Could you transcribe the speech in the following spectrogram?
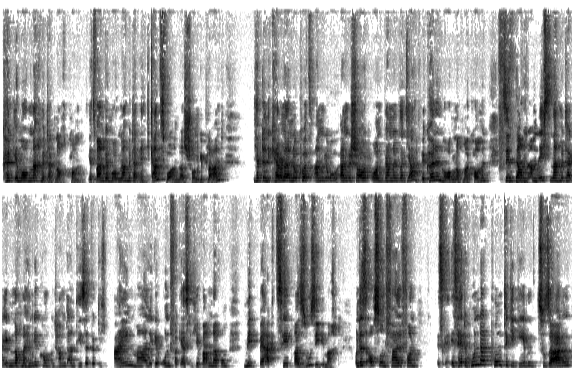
könnt ihr morgen Nachmittag noch kommen? Jetzt waren wir morgen Nachmittag eigentlich ganz woanders schon geplant. Ich habe dann die Caroline nur kurz angeschaut und wir haben dann gesagt, ja, wir können morgen noch mal kommen. Sind dann am nächsten Nachmittag eben noch mal hingekommen und haben dann diese wirklich einmalige, unvergessliche Wanderung mit Bergzebra Susi gemacht. Und das ist auch so ein Fall von, es, es hätte 100 Punkte gegeben zu sagen,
